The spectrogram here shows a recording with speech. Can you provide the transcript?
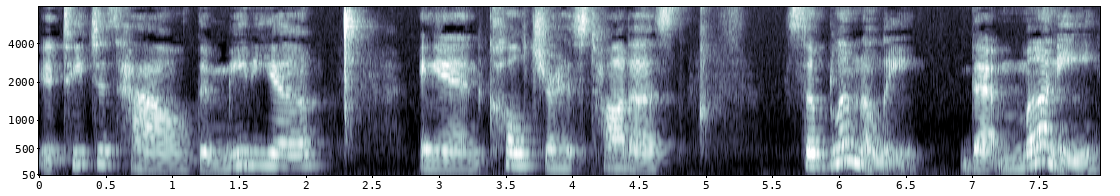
it teaches how the media and culture has taught us subliminally that money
